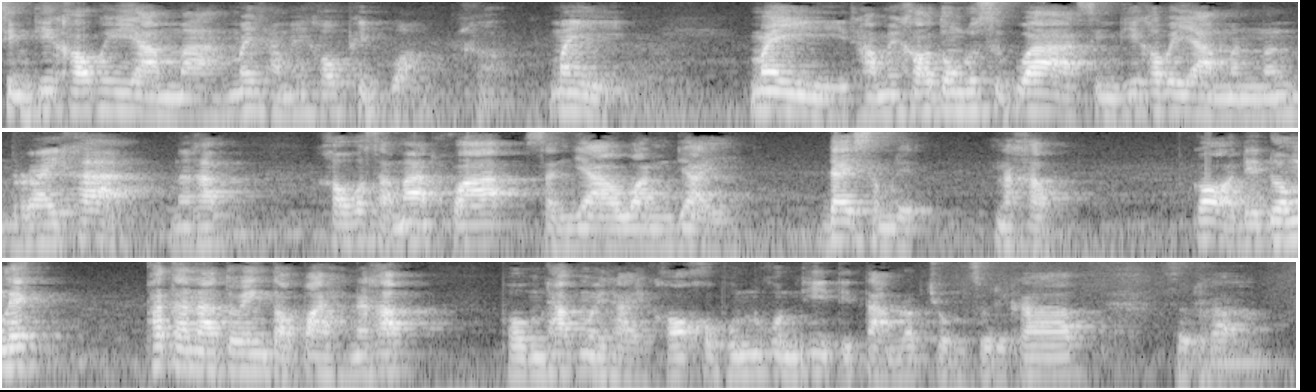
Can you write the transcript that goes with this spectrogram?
สิ่งที่เขาพยายามมาไม่ทำให้เขาผิดหวัง ครับ ไม่ ไม่ทำให้เขาต้องรู้สึกว่าสิ่งที่เขาพยายามมันมันไร้ค่านะครับ เขาก็สามารถคว้าสัญญาวันใหญ่ได้สำเร็จนะครับ ก็เด็ดดวงเล็กพัฒนาตัวเองต่อไปนะครับ ผมทักมวยไทยขอขอบคุณทุกคนที่ติดตามรับชม สวัสดีครับ สวัสดีครับ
